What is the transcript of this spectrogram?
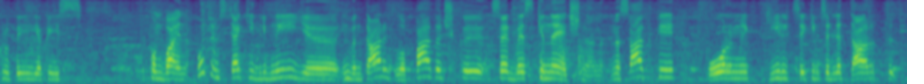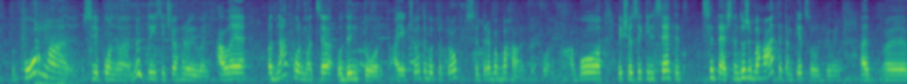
крутий якийсь комбайн. Потім всякий дрібний е, інвентар, лопаточки, це безкінечна насадки, форми, кільця, кільця для тарт. Форма силіконова ну, тисяча гривень, але одна форма це один торт. А якщо у тебе поток, це треба багато форм. Або якщо це кільце, то це теж не дуже багато, там 500 гривень а, е,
